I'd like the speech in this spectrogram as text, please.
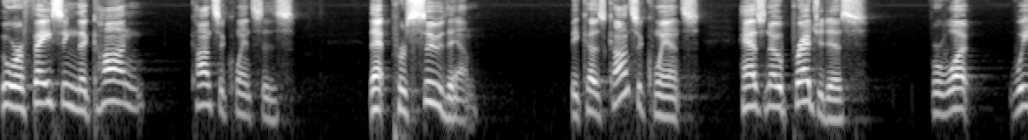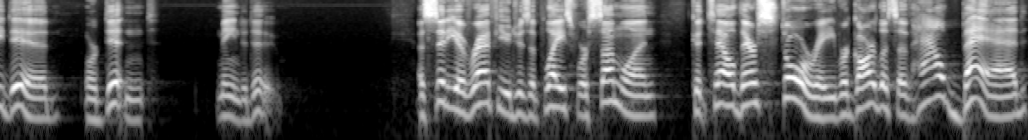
who are facing the con- consequences that pursue them. Because consequence has no prejudice for what we did or didn't mean to do. A city of refuge is a place where someone could tell their story regardless of how bad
